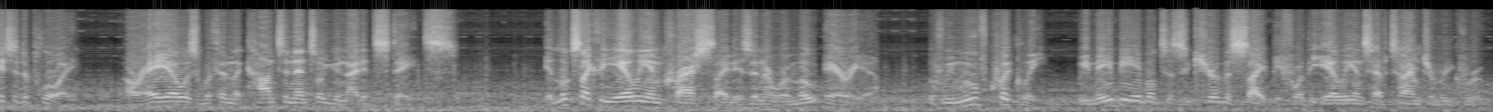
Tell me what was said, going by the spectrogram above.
Ready to deploy. Our AO is within the continental United States. It looks like the alien crash site is in a remote area. If we move quickly, we may be able to secure the site before the aliens have time to regroup.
